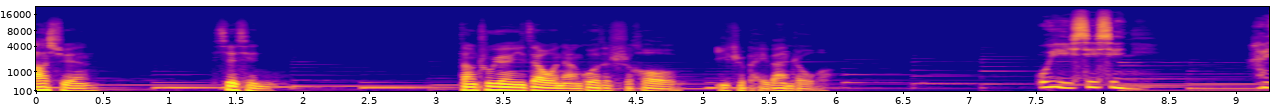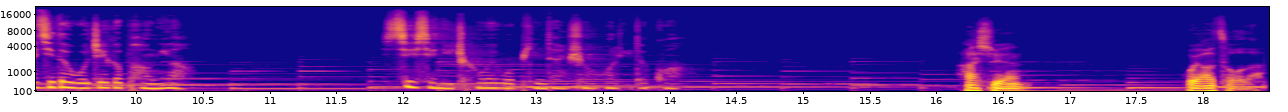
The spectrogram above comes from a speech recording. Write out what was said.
阿璇，谢谢你，当初愿意在我难过的时候一直陪伴着我。我也谢谢你，还记得我这个朋友。谢谢你成为我平淡生活里的光，阿璇，我要走了，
